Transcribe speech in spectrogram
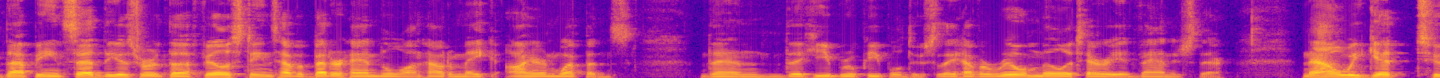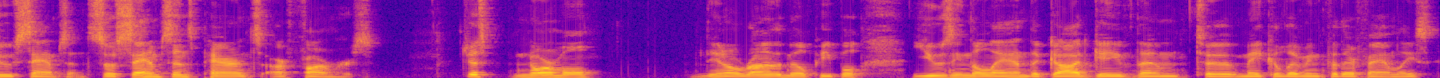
that being said, the Israel the Philistines have a better handle on how to make iron weapons than the Hebrew people do, so they have a real military advantage there. Now we get to Samson. So Samson's parents are farmers just normal, you know, run of the mill people using the land that God gave them to make a living for their families.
